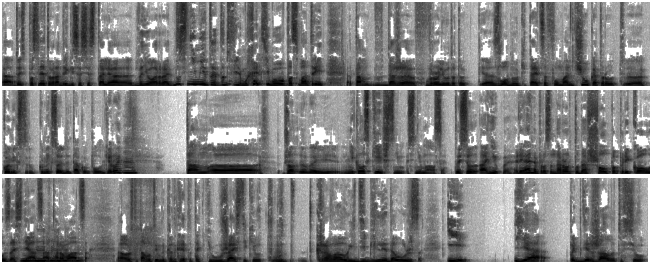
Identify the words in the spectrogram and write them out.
а, то есть после этого Родригеса все стали а, на него орать «Ну сними ты этот фильм, мы хотим его посмотреть!» Там даже в роли вот этого э, злобного китайца Фу Манчу, который вот э, комикс, комиксоидный такой полугерой, там э, Джон, э, Николас Кейдж сним, снимался. То есть он, они реально просто народ туда шел по приколу засняться, оторваться. Потому что там вот именно конкретно такие ужастики, вот, вот кровавые, дебильные до ужаса. И я поддержал эту всю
